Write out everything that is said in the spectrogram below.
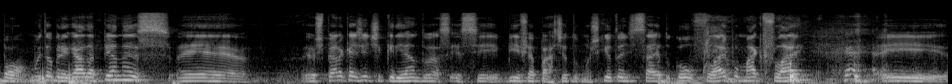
Bom, muito obrigado. Apenas é, eu espero que a gente criando esse bife a partir do mosquito, a gente saia do Fly para o McFly. e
